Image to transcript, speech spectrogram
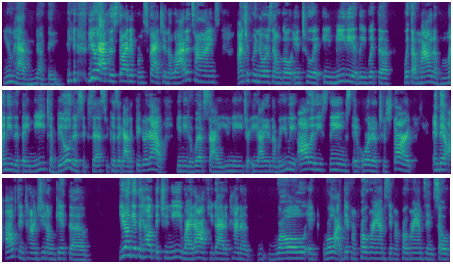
You have nothing. you have to start it from scratch. And a lot of times, entrepreneurs don't go into it immediately with the with the amount of money that they need to build a success because they got to figure it out. You need a website, you need your EIN number, you need all of these things in order to start and then oftentimes you don't get the you don't get the help that you need right off. You got to kind of roll and roll out different programs different programs. And so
